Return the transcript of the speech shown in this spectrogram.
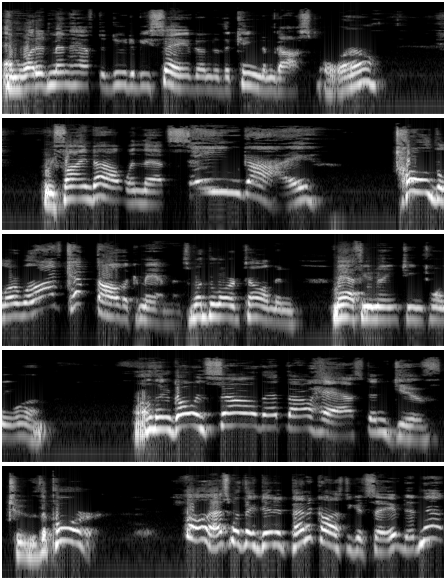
And what did men have to do to be saved under the kingdom gospel? Well, we find out when that same guy told the Lord, Well, I've kept all the commandments. What did the Lord tell him in Matthew 19 21? Well, then go and sell that thou hast and give to the poor. Well, that's what they did at Pentecost to get saved, didn't it?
